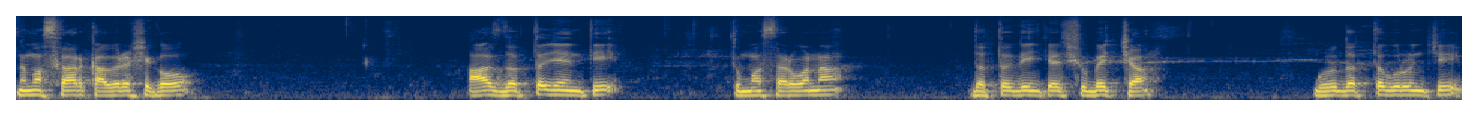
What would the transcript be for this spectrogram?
नमस्कार काव्य शिकव. आज दत्त जयंती. तुम्हा सर्वांना दत्तदिनच्या शुभेच्छा. गुरु दत्तगुरूंची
